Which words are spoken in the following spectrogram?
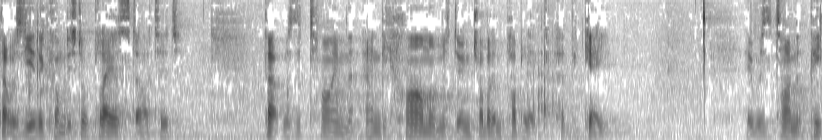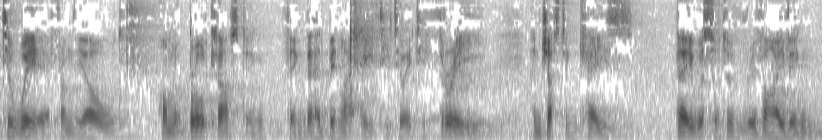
That was the year the comedy store players started. That was the time that Andy Harmon was doing Trouble in Public at the Gate. it was the time that Peter Weir from the old Omelette Broadcasting thing that had been like 80 to 83, and just in case, they were sort of reviving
